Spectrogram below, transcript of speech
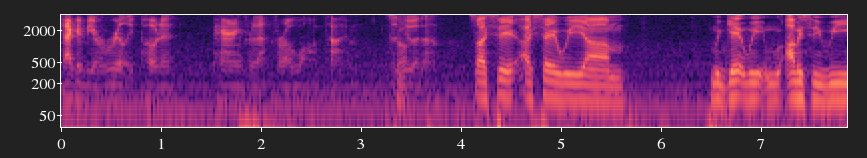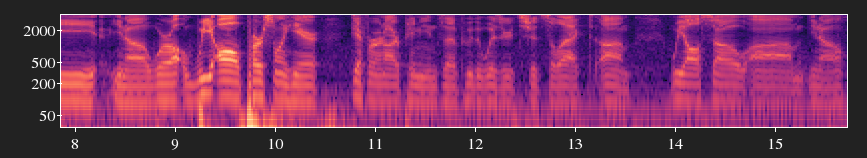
that could be a really potent pairing for them for a long time. The So- two of them. So I say I say we um we get we obviously we you know we're all, we all personally here differ in our opinions of who the Wizards should select. Um, we also um, you know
